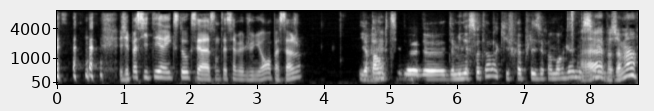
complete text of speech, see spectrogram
Et j'ai pas cité Eric Stokes et Asante Samuel Jr. en passage. Il n'y a pas un petit de, de- de Minnesota là, qui ferait plaisir à Morgan aussi Ouais, Benjamin.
